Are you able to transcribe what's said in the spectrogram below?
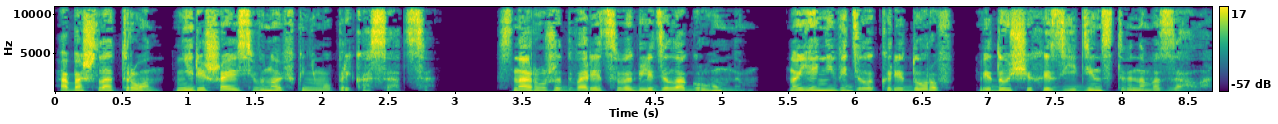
Обошла трон, не решаясь вновь к нему прикасаться. Снаружи дворец выглядел огромным, но я не видела коридоров, ведущих из единственного зала.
